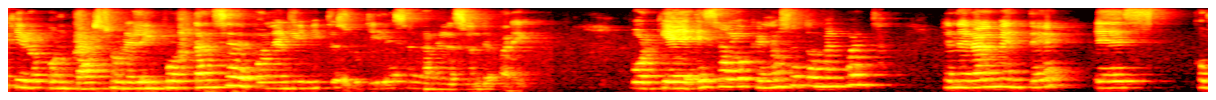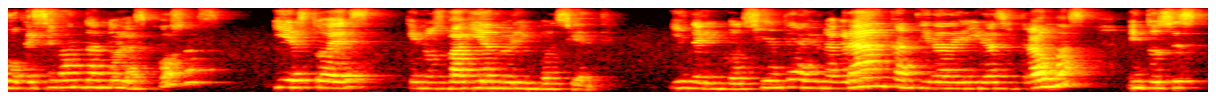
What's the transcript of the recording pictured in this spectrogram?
quiero contar sobre la importancia de poner límites sutiles en la relación de pareja, porque es algo que no se toma en cuenta. Generalmente es como que se van dando las cosas y esto es que nos va guiando el inconsciente. Y en el inconsciente hay una gran cantidad de heridas y traumas, entonces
